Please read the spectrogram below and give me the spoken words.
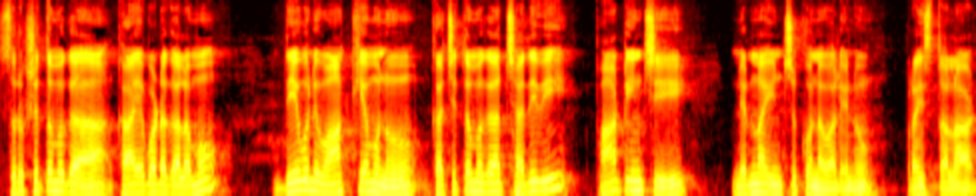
సురక్షితముగా కాయబడగలము దేవుని వాక్యమును ఖచ్చితముగా చదివి పాటించి నిర్ణయించుకొనవలెను. ప్రైస్తలాడ్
